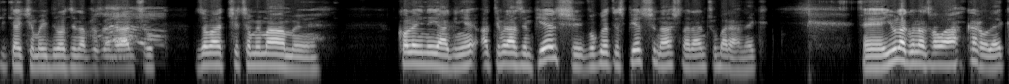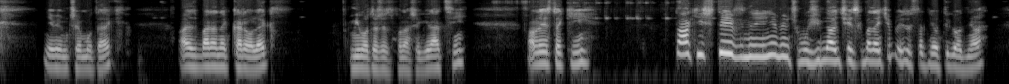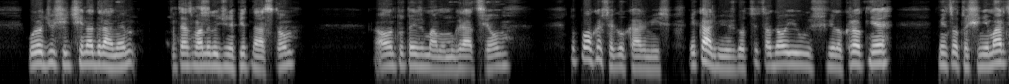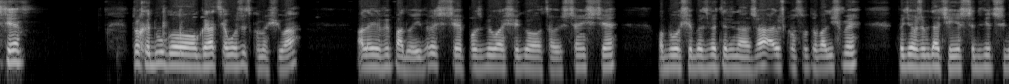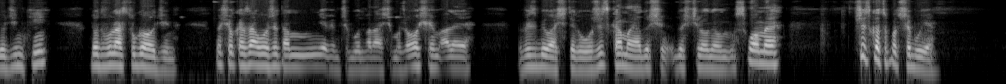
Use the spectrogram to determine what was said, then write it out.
Witajcie moi drodzy na Brzozowym Ranczu. Zobaczcie co my mamy. Kolejne jagnie, a tym razem pierwszy, w ogóle to jest pierwszy nasz na ranczu baranek. E, Jula go nazwała Karolek. Nie wiem czemu tak, ale jest baranek Karolek. Mimo to, że jest po naszej gracji. Ale jest taki taki sztywny. Nie wiem czy mu zimno, ale dzisiaj jest chyba najcieplej z ostatniego tygodnia. Urodził się dzisiaj nad ranem. Teraz mamy godzinę 15. A on tutaj z mamą Gracją. No pokaż go karmisz. Nie karmi już go, cyca doił już wielokrotnie, więc o to się nie martwię. Trochę długo Gracja łożysko nosiła, ale wypadło jej wreszcie, pozbyła się go, całe szczęście. Obyło się bez weterynarza, a już konsultowaliśmy. Powiedział, żeby dać jej jeszcze 2-3 godzinki do 12 godzin. No się okazało, że tam nie wiem, czy było 12, może 8, ale wyzbyła się tego łożyska, ma dość, dościeloną słomę. Wszystko, co potrzebuje.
